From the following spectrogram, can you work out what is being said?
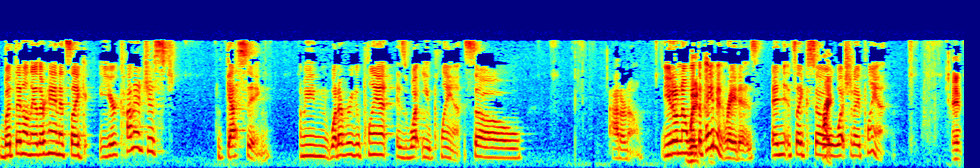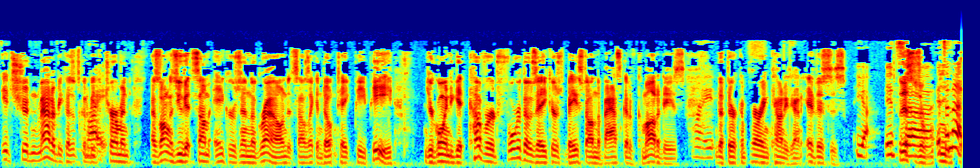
But then on the other hand, it's like, you're kind of just guessing I mean, whatever you plant is what you plant. So I don't know. You don't know what Which, the payment rate is. And it's like, so right. what should I plant? And it shouldn't matter because it's going to be determined as long as you get some acres in the ground, it sounds like, and don't take PP, you're going to get covered for those acres based on the basket of commodities right. that they're comparing county to county. This is yeah, it's this uh, is a uh, it's a mess.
